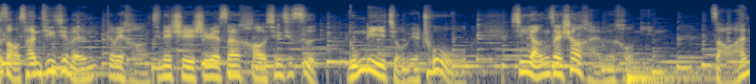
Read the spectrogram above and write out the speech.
早餐，听新闻。各位好，今天是十月三号，星期四，农历九月初五。新阳在上海问候您，早安。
